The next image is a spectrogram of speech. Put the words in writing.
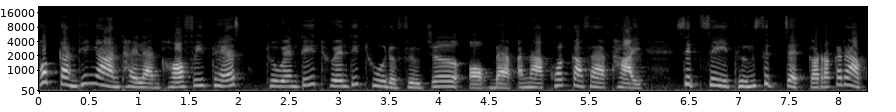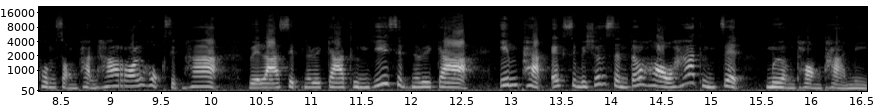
พบกันที่งาน Thailand Coffee Test 2022 The Future ออกแบบอนาคตกาแฟไทย 14-17 กรกฎาคม 2565 เวลา 10นาฬิกาถึง 20นาฬิกา Impact Exhibition Center Hall 5-7 เมืองทองธานี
